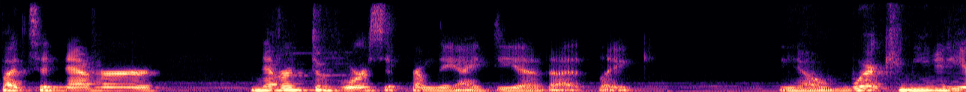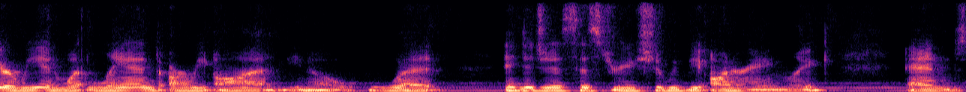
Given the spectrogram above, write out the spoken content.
but to never never divorce it from the idea that like you know what community are we in? What land are we on? You know what indigenous history should we be honoring? Like and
